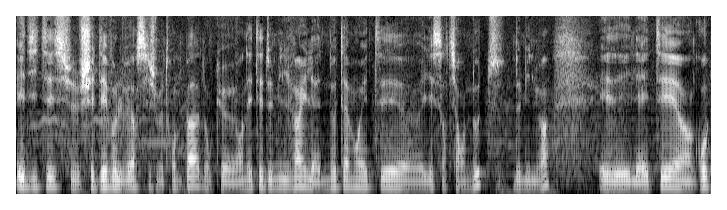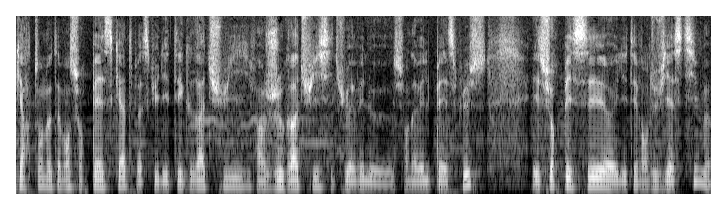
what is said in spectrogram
édité chez Devolver si je me trompe pas. Donc en été 2020, il a notamment été, il est sorti en août 2020 et il a été un gros carton notamment sur PS4 parce qu'il était gratuit, enfin jeu gratuit si tu avais le, si on avait le PS Plus et sur PC il était vendu via Steam.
